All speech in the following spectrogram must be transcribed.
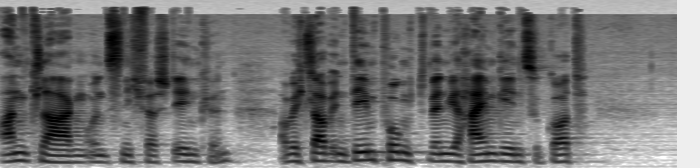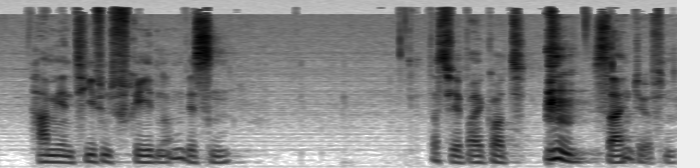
anklagen und es nicht verstehen können. Aber ich glaube, in dem Punkt, wenn wir heimgehen zu Gott, haben wir einen tiefen Frieden und wissen, dass wir bei Gott sein dürfen.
